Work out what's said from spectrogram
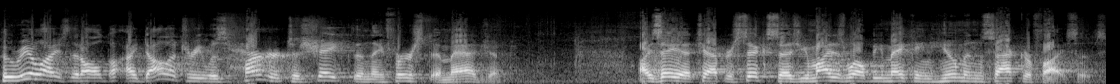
who realized that all idolatry was harder to shake than they first imagined. Isaiah chapter 6 says, You might as well be making human sacrifices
